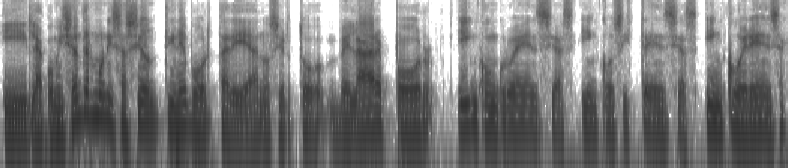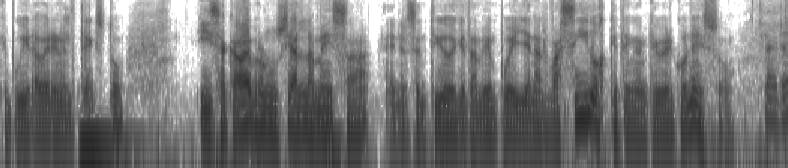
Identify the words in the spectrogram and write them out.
Y la Comisión de Armonización tiene por tarea, ¿no es cierto?, velar por incongruencias, inconsistencias, incoherencias que pudiera haber en el texto. Y se acaba de pronunciar la mesa en el sentido de que también puede llenar vacíos que tengan que ver con eso. Claro.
